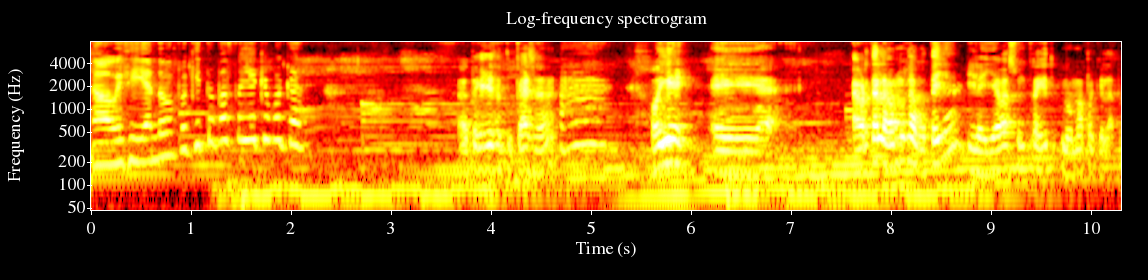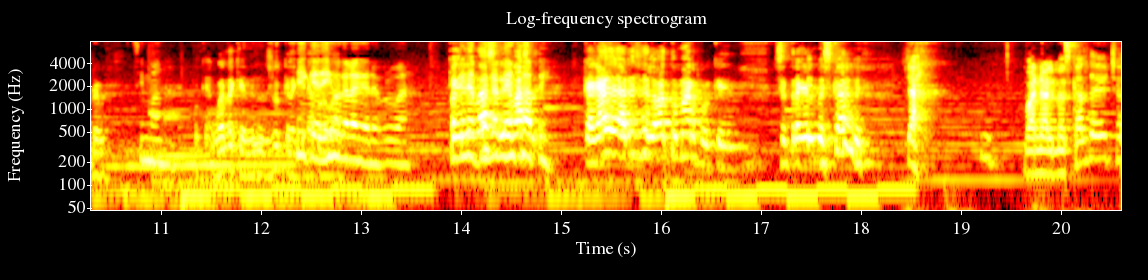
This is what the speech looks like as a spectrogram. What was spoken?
No, güey, sí, ando un poquito más para allá que para acá. Ahorita que llegues a tu casa. ¿eh? Ah. Oye, eh, ahorita lavamos la botella y le llevas un traguito a tu mamá para que la pruebe. Simón. Porque acuerda que nos dijo que la Sí, quería que dijo que la quería probar. Para que le vas, le vas. happy. Cagada de la risa se la va a tomar porque se traga el mezcal. güey. Ya. Bueno, el mezcal, de hecho,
